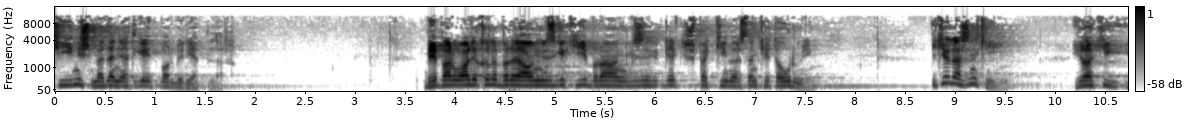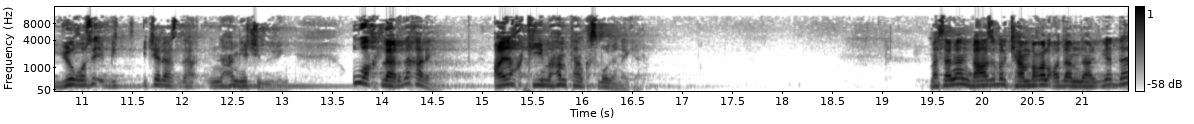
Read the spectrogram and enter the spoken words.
kiyinish madaniyatiga e'tibor beryaptilar. Beparvolik qilib bir oyog'ingizga kiyib bir oyog'ingizga shpak kiymasdan ketavermang. Ikkalasini kiying. Yoki yo'q bo'lsa ikkalasini ham yechib yuring. U vaqtlarda qarang oyoq kiyimi ham tanqis bo'lgan ekan. Masalan ba'zi bir kambag'al odamlargada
